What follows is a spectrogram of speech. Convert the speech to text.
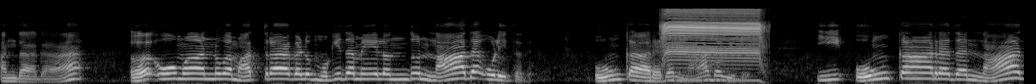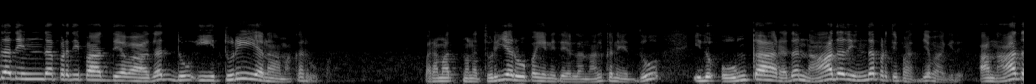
ಅಂದಾಗ, ಅ ಉಮ ಅನ್ನುವ ಮಾತ್ರಗಳು ಮುಗಿದ ಮೇಲೊಂದು ನಾದ ಉಳಿತದೆ. ಓಂಕಾರದ ನಾದವಿದೆ. ಈ ಓಂಕಾರದ ನಾದದಿಂದ ಪ್ರತಿಪಾದ್ಯವಾದದ್ದು ಈ ತುರಿಯ ನಾಮಕ ರೂಪ. ಪರಮಾತ್ಮನ ತುರಿಯ ರೂಪ ಏನಿದೆಯಲ್ಲ ನಾಲ್ಕನೆಯದ್ದು, ಇದು ಓಂಕಾರದ ನಾದದಿಂದ ಪ್ರತಿಪಾದ್ಯವಾಗಿದೆ. ಆ ನಾದ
